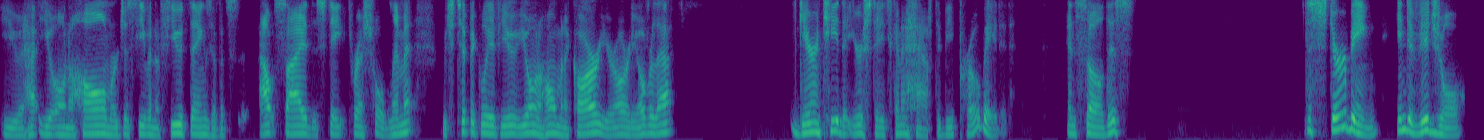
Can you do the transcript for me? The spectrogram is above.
you ha- you own a home or just even a few things, if it's outside the state threshold limit, which typically if you you own a home and a car, you're already over that. Guaranteed that your estate's going to have to be probated. And so this disturbing individual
